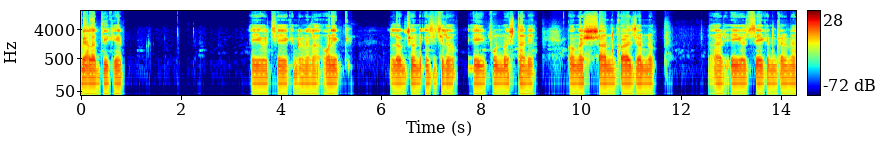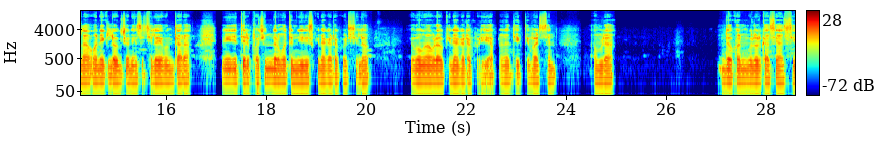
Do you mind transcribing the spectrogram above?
মেলার দিকে। এই হচ্ছে এখানকার মেলা। অনেক লোকজন এসেছিল এই পুণ্য স্থানে গঙ্গা স্নান করার জন্য। আর এই হচ্ছে এখানকার মেলা। অনেক লোকজন এসেছিল এবং তারা নিজেদের পছন্দের মতন জিনিস কেনাকাটা করছিল এবং আমরাও কেনাকাটা করি, আপনারা দেখতে পাচ্ছেন আমরা দোকানগুলোর কাছে আসছি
